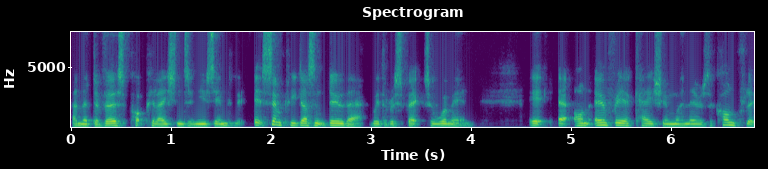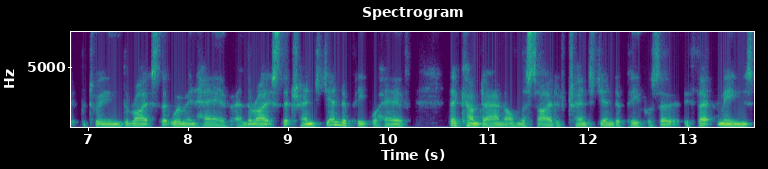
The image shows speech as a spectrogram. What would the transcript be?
and the diverse populations in New Zealand. It simply doesn't do that with respect to women. It, on every occasion when there is a conflict between the rights that women have and the rights that transgender people have, they come down on the side of transgender people. So if that means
